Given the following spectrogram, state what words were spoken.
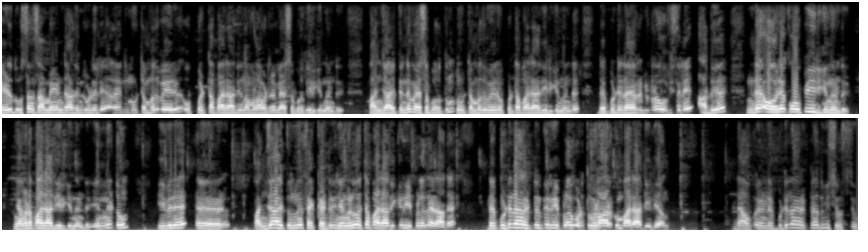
ഏഴ് ദിവസം സമയമുണ്ട്. അതിന്റെ ഉള്ളിൽ അതായത് നൂറ്റമ്പത് പേര് ഒപ്പിട്ട പരാതി നമ്മൾ അവിടെ മേശപ്പുറത്ത് ഇരിക്കുന്നുണ്ട് പഞ്ചായത്തിന്റെ മേശപ്പുറത്തും നൂറ്റമ്പത് പേര് ഒപ്പിട്ട പരാതി ഇരിക്കുന്നുണ്ട്. ഡെപ്യൂട്ടി ഡയറക്ടറുടെ ഓഫീസിൽ അതിന്റെ ഓരോ കോപ്പി ഇരിക്കുന്നുണ്ട്. ഞങ്ങളുടെ പരാതി ഇരിക്കുന്നുണ്ട്. എന്നിട്ടും ഇവരെ പഞ്ചായത്തു നിന്ന് സെക്രട്ടറി ഞങ്ങൾ വെച്ച പരാതിക്ക് റീപ്ലൈ തരാതെ ഡെപ്യൂട്ടി ഡയറക്ടർക്ക് റീപ്ലൈ കൊടുത്തു ഇവിടെ ആർക്കും പരാതിയില്ലാന്ന് ഡെപ്യൂട്ടി ഡയറക്ടർ അത് വിശ്വസിച്ചു.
